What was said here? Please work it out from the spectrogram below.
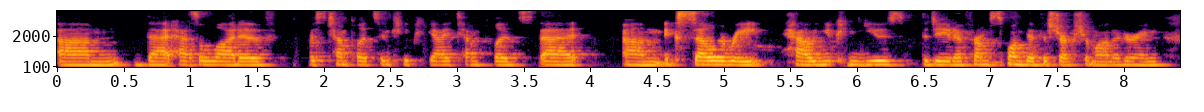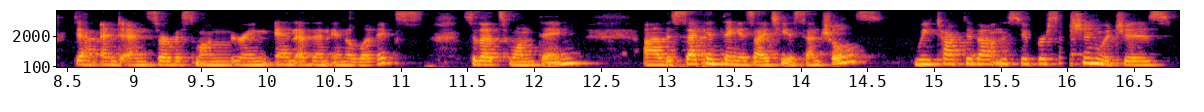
um, that has a lot of service templates and KPI templates that um, accelerate how you can use the data from Splunk infrastructure monitoring to end-to-end service monitoring and event analytics. So that's one thing. Uh, the second thing is IT essentials. We talked about in the super session, which is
